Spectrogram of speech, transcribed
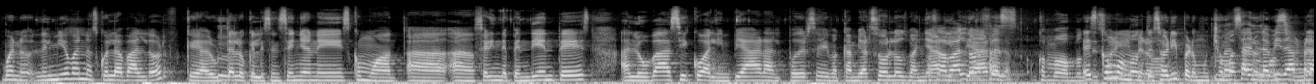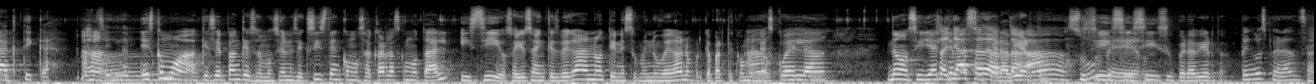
Bueno, el mío va en la escuela Waldorf, que ahorita Mm. lo que les enseñan es como a, a- a ser independientes, a lo básico, a limpiar, al poderse cambiar solos, O bañar, sea, limpiar. Waldorf es como Montessori. es como Montessori, pero, mucho más, más a lo en la vida práctica. Ajá. Es como a que sepan que sus emociones existen, cómo sacarlas como tal. Y sí, o sea, ellos saben que es vegano, tiene su menú vegano porque aparte come en Ah, la escuela. ok. No, sí, ya O sea, el ya tema es súper abierto. Ah, sí, súper. sí, sí, súper abierto. Tengo esperanza.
